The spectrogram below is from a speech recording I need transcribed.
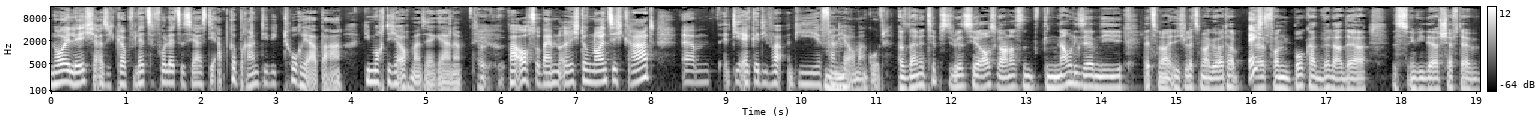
neulich, also ich glaube letzte, vorletztes Jahr ist die abgebrannt, die Victoria Bar. Die mochte ich auch mal sehr gerne. Äh, War auch so beim Richtung 90 Grad. Ähm, die Ecke, die war, die fand Mhm. ich auch mal gut. Also deine Tipps, die du jetzt hier rausgehauen hast, sind genau dieselben, die letztes Mal, ich letztes Mal gehört habe. Echt? Äh, von Burkhard Weller, der ist irgendwie der Chef der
